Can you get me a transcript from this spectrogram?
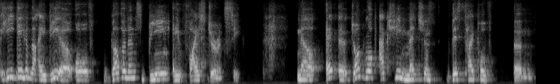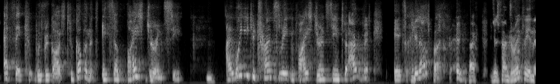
he gave him the idea of governance being a vicegerency. Now, Ed, uh, John Locke actually mentions this type of um, ethic with regards to governance. It's a vicegerency. Mm. I want you to translate vicegerency into Arabic. It's khilafah. Right? You just found directly in the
